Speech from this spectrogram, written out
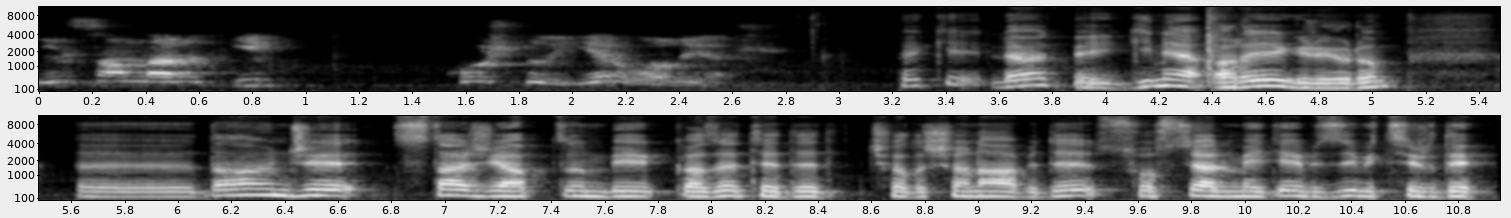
İnsanların ilk koştuğu yer oluyor. Peki Levent Bey yine araya giriyorum. Ee, daha önce staj yaptığım bir gazetede çalışan abi de sosyal medya bizi bitirdi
